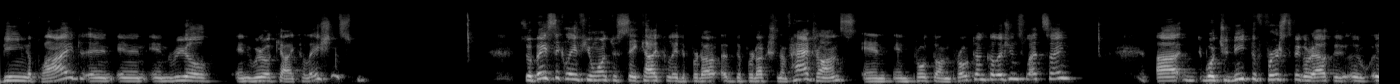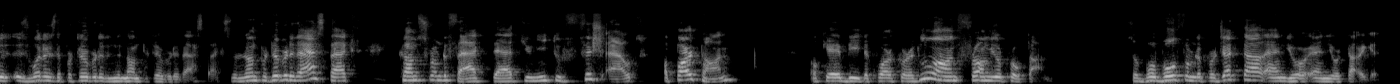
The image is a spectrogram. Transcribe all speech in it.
being applied in, in, in, real, in real calculations? So basically, if you want to say calculate the, produ the production of hadrons in, in proton-proton collisions, let's say, uh, what you need to first figure out is, is, what is the perturbative and the non-perturbative aspect. So the non-perturbative aspect comes from the fact that you need to fish out a parton, okay, be it a quark or a gluon, from your proton. So both from the projectile and your and your target,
